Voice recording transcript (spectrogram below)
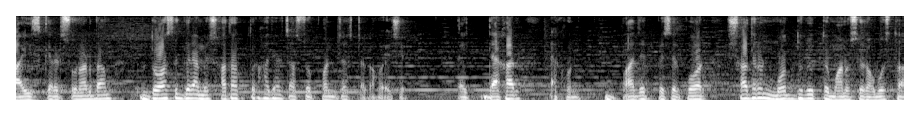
বাইশ ক্যারেট সোনার দাম দশ গ্রামে সাতাত্তর হাজার চারশো পঞ্চাশ টাকা হয়েছে। তাই দেখার এখন বাজেট পেশের পর সাধারণ মধ্যবিত্ত মানুষের অবস্থা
